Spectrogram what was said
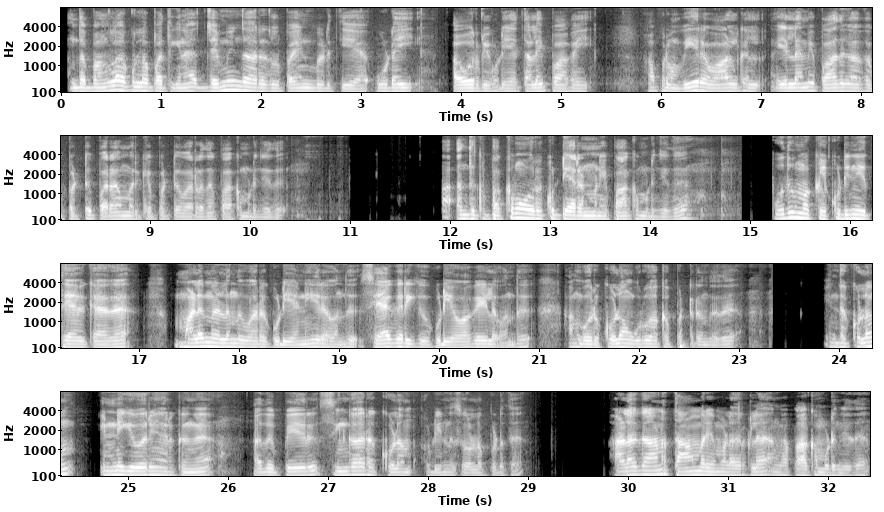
அந்த பங்களாக்குள்ளே பார்த்திங்கன்னா ஜமீன்தார்கள் பயன்படுத்திய உடை அவர்களுடைய தலைப்பாகை அப்புறம் வீர வாள்கள் எல்லாமே பாதுகாக்கப்பட்டு பராமரிக்கப்பட்டு வர்றதை பார்க்க முடிஞ்சது. அதுக்கு பக்கமும் ஒரு குட்டி அரண்மனை பார்க்க முடிஞ்சது. பொதுமக்கள் குடிநீர் தேவைக்காக மலை மேலேருந்து வரக்கூடிய நீரை வந்து சேகரிக்கக்கூடிய வகையில் வந்து அங்கே ஒரு குளம் உருவாக்கப்பட்டிருந்தது. இந்த குளம் இன்றைக்கி வரையும் இருக்குங்க. அது பேர் சிங்கார குளம் அப்படின்னு சொல்லப்படுது. அழகான தாமரை மலர்களை அங்கே பார்க்க முடிஞ்சுது.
